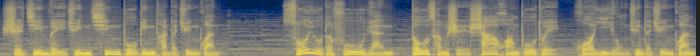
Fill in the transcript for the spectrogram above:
是禁卫军轻步兵团的军官。所有的服务员都曾是沙皇部队或义勇军的军官，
